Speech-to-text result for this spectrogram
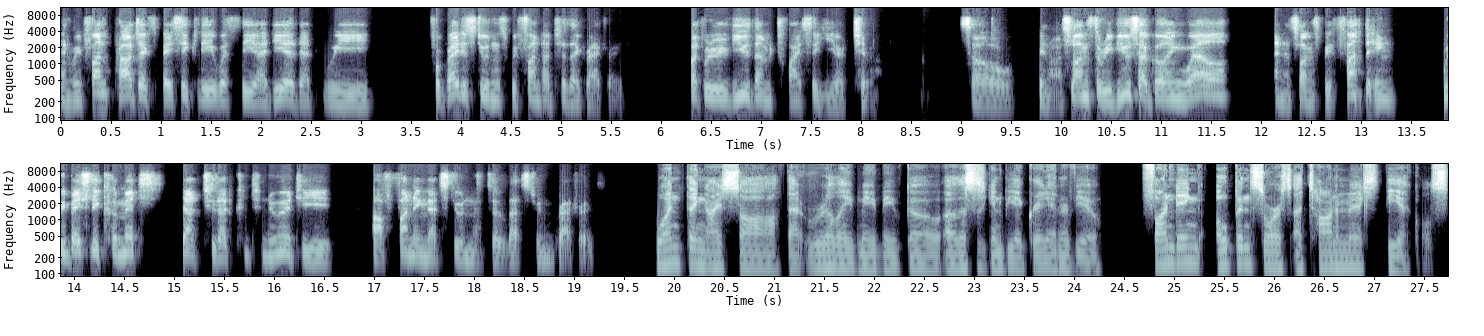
And we fund projects basically with the idea that we, for graduate students, we fund until they graduate. But we review them twice a year too. So, you know, as long as the reviews are going well and as long as we're funding, we basically commit that to that continuity of funding that student until that student graduates. One thing I saw that really made me go, oh, this is going to be a great interview funding open source autonomous vehicles.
